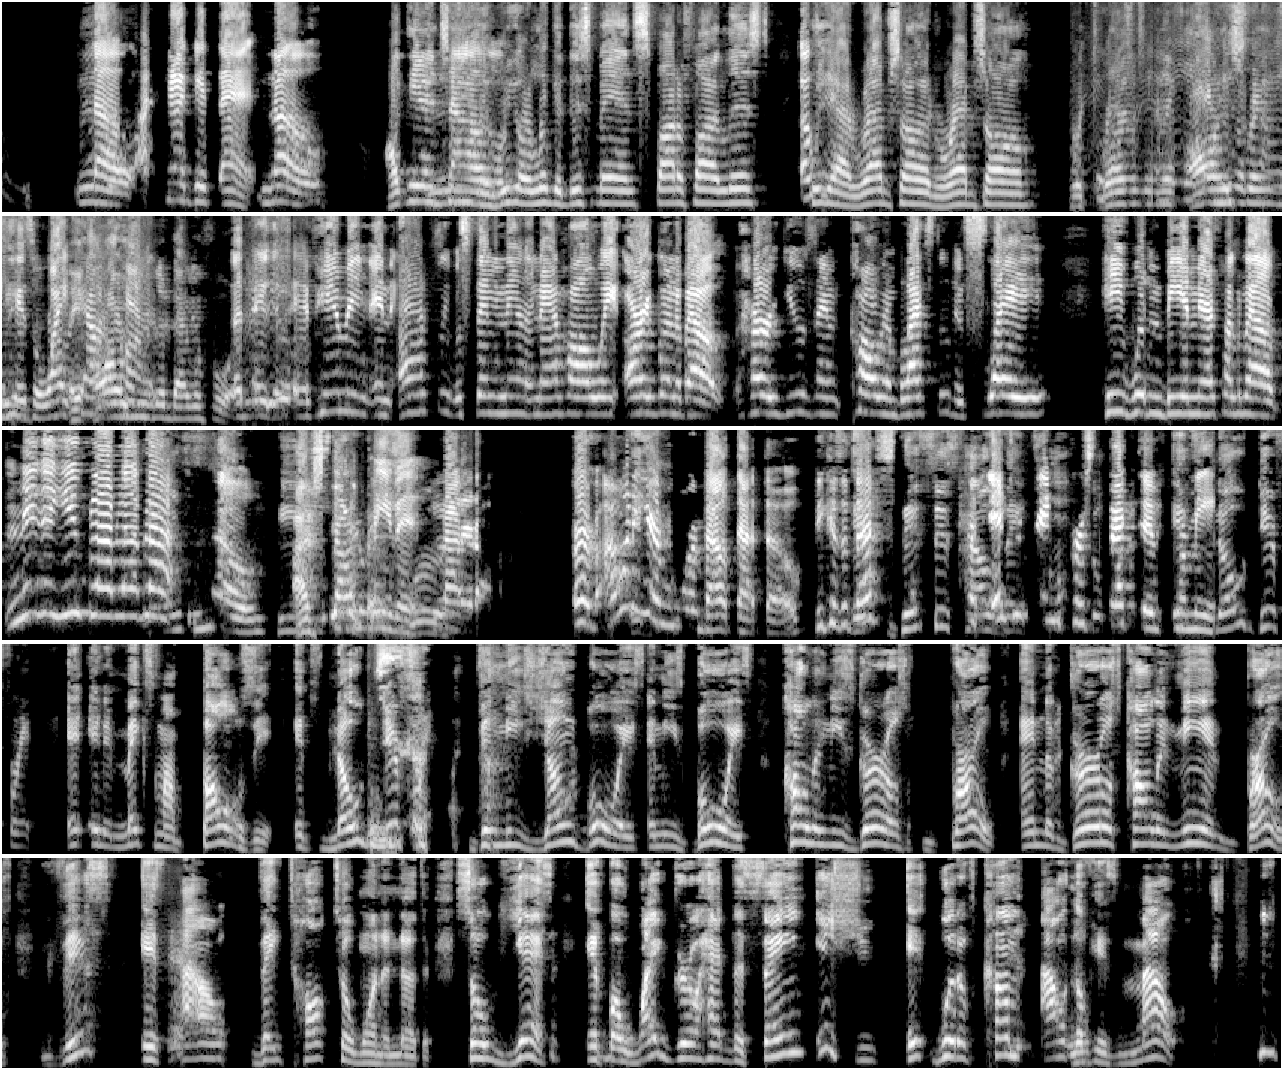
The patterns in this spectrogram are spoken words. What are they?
No, I cannot get that. No. I guarantee you, if we gonna look at this man's Spotify list, Okay. we got rap song rap song with words in. All his friends, his white they all counterpart. using it back and forth. a nigga. If him and, and Ashley was standing there in that hallway arguing about her using calling black students slave, he wouldn't be in there talking about nigga you blah blah blah. No, I've don't believe it. Would. Not at all. Irv, I want to hear more about that though, because if It- that's this is how an they interesting talk to- perspective for It's me. no different, and, and it makes my balls it. It's no different than these young boys and these boys calling these girls bro, and the girls calling men bros. This is how they talk to one another. So yes, if a white girl had the same issue, it would have come out of his mouth.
